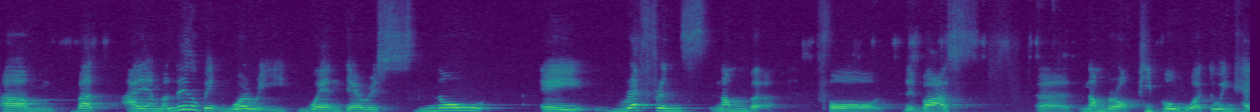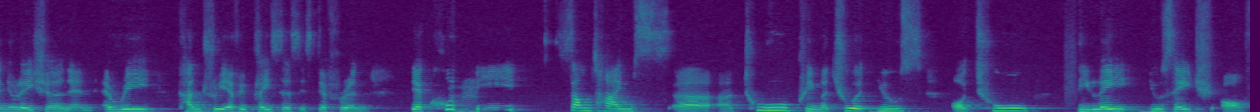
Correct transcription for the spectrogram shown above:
Um, but I am a little bit worried when there is no a reference number for the vast uh, number of people who are doing cannulation, and every country, every places is different. There could be sometimes uh, uh, too premature use or too delayed usage of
